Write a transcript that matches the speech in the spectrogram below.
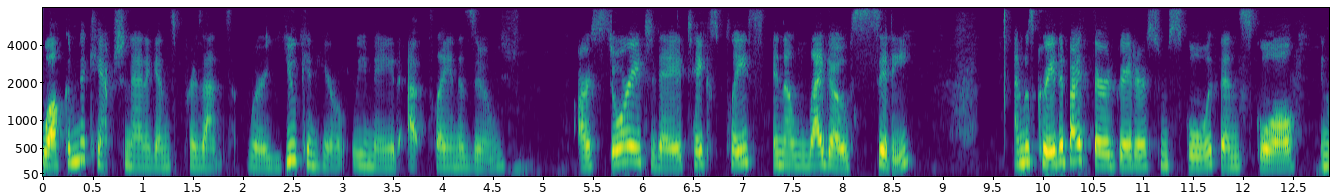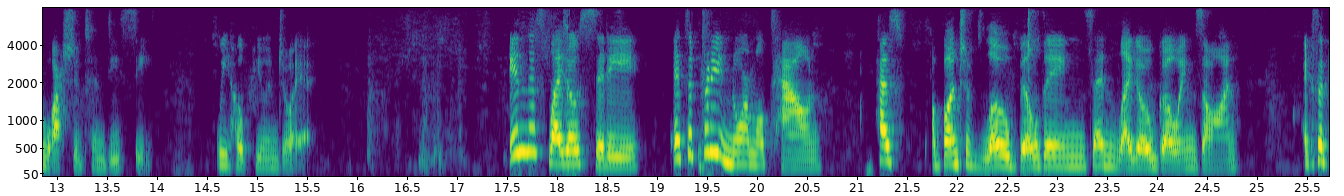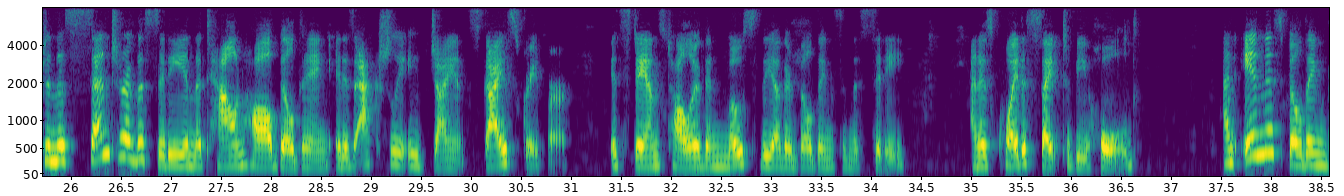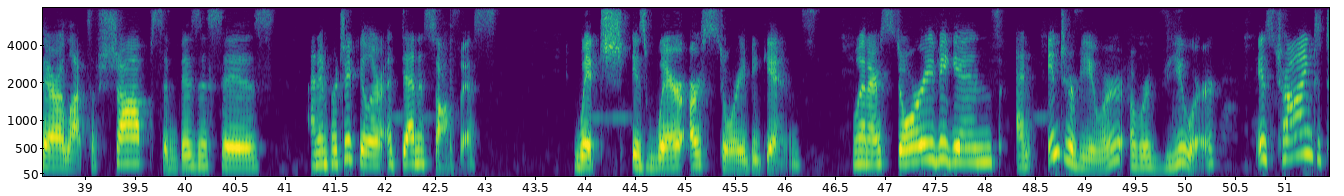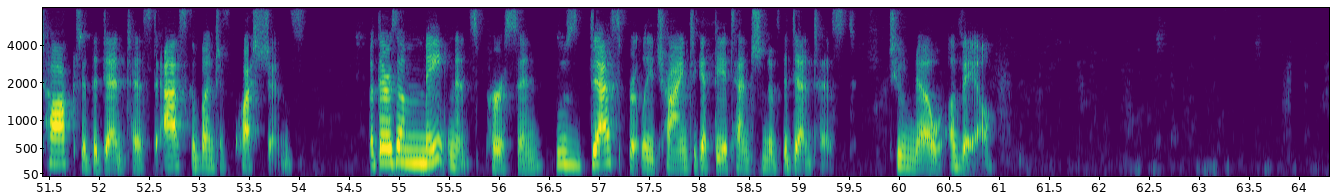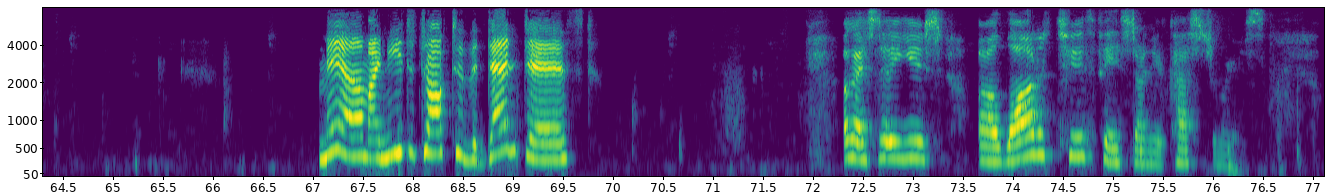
Welcome to Camp Shenanigans Presents, where you can hear what we made at Play in a Zoom. Our story today takes place in a Lego city and was created by third graders from School Within School in Washington, D.C. We hope you enjoy it. In this Lego city, it's a pretty normal town, has a bunch of low buildings and Lego goings on. Except in the center of the city, in the town hall building, it is actually a giant skyscraper. It stands taller than most of the other buildings in the city and is quite a sight to behold. And in this building, there are lots of shops and businesses, and in particular, a dentist's office, which is where our story begins. When our story begins, an interviewer, a reviewer, is trying to talk to the dentist to ask a bunch of questions. But there's a maintenance person who's desperately trying to get the attention of the dentist to no avail. Ma'am, I need to talk to the dentist. Okay, so you use a lot of toothpaste on your customers.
